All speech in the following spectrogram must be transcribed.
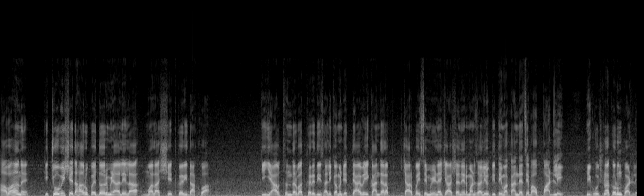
आवाहन आहे की चोवीसशे दहा रुपये दर मिळालेला मला शेतकरी दाखवा. की या संदर्भात खरेदी झाली का? म्हणजे त्यावेळी कांद्याला चार पैसे मिळण्याची आशा निर्माण झाली होती तेव्हा कांद्याचे भाव पाडले. ही घोषणा करून पाडले.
